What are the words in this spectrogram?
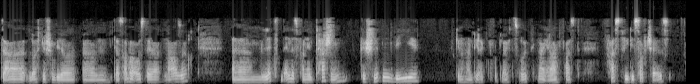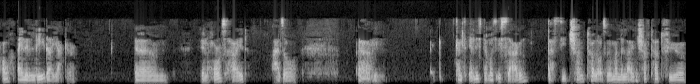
da läuft mir schon wieder ähm, der Sabber aus der Nase. Ähm, letzten Endes von den Taschen geschnitten wie, ich gehe nochmal einen direkten Vergleich zurück, naja, fast, fast wie die Softshells, auch eine Lederjacke ähm, in Horsehide. Also ähm, ganz ehrlich, da muss ich sagen, das sieht schon toll aus. Wenn man eine Leidenschaft hat für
